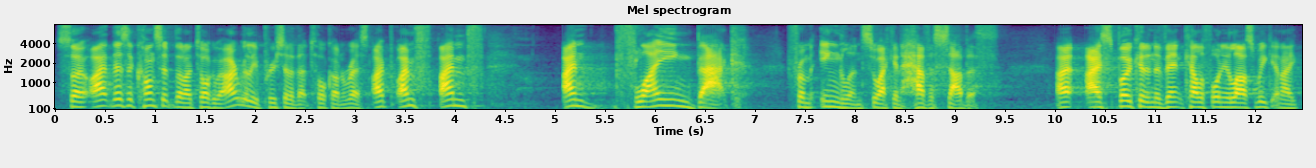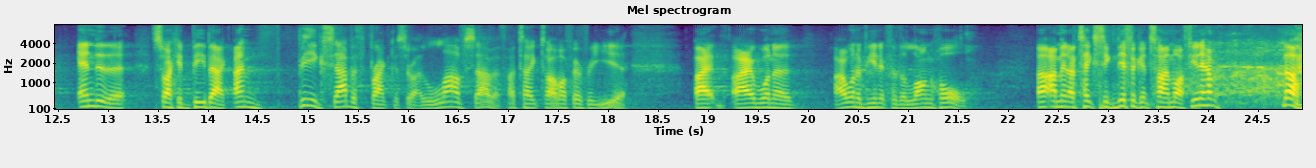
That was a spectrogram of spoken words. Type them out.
so I, there's a concept that I talk about. I really appreciated that talk on rest. I, I'm, I'm, I'm flying back from England so I can have a Sabbath. I, I spoke at an event in California last week and I ended it so I could be back. I'm a big Sabbath practicer. I love Sabbath. I take time off every year. I, I want to I wanna be in it for the long haul. I mean, I take significant time off. You know how? no.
